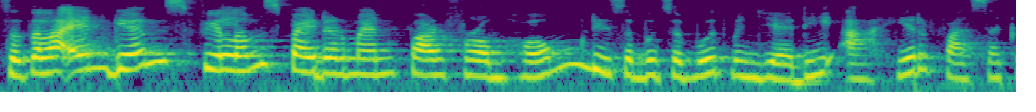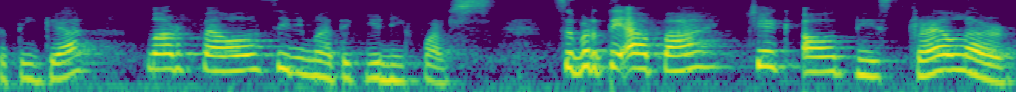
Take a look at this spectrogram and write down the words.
Setelah Endgames, film Spider-Man Far From Home disebut-sebut menjadi akhir fase ketiga Marvel Cinematic Universe. Seperti apa? Check out this trailer.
